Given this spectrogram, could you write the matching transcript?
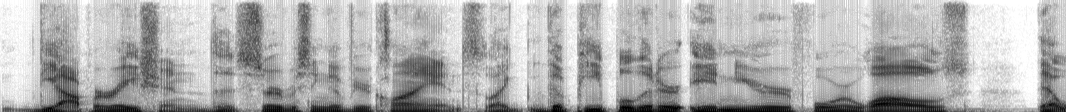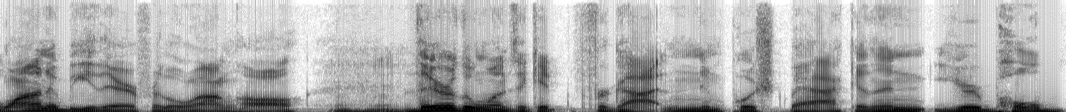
The operation, the servicing of your clients, like the people that are in your four walls that want to be there for the long haul, they're the ones that get forgotten and pushed back. And then your whole,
